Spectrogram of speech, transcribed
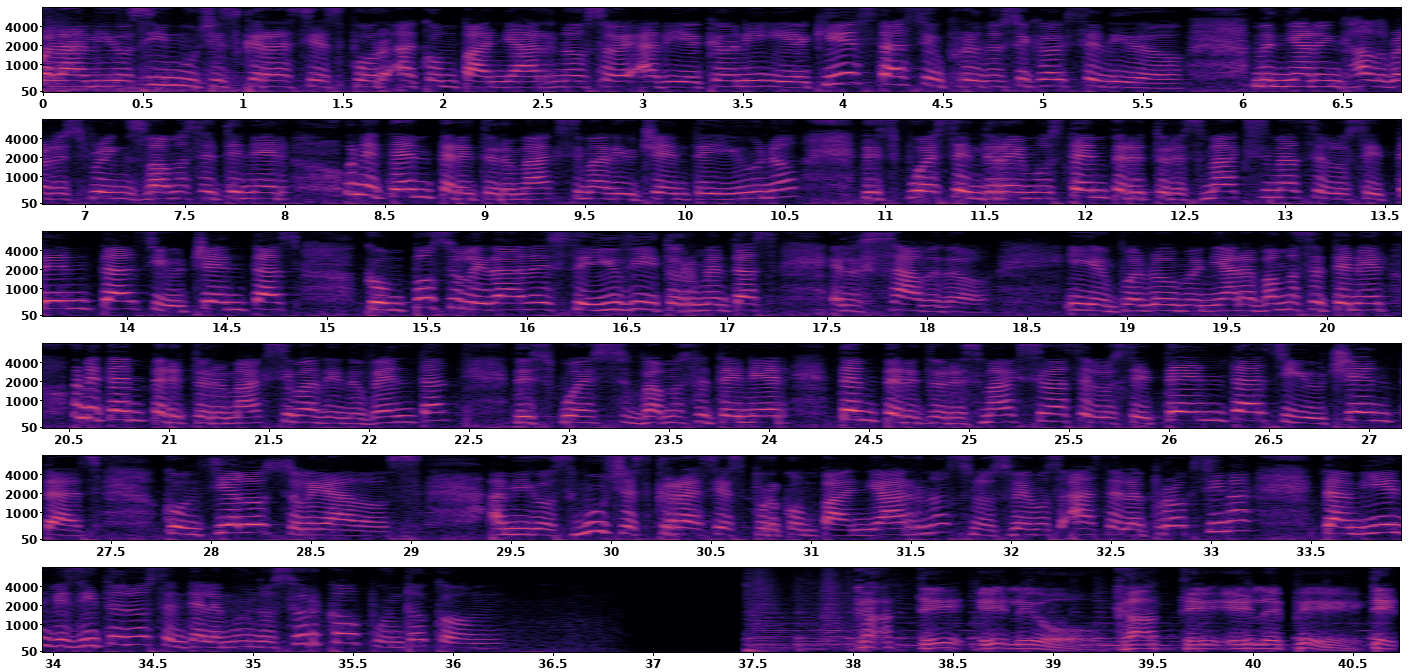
Hola amigos y muchas gracias por acompañarnos. Soy Abby Coney y aquí está su pronóstico extendido. Mañana en Colorado Springs vamos a tener una temperatura máxima de 81. Después tendremos temperaturas máximas en los 70s y 80s con posibilidades de lluvia y tormentas el sábado. Y en Pueblo mañana vamos a tener una temperatura máxima de 90. Después vamos a tener temperaturas máximas en los 70s y 80s con cielos soleados. Amigos, muchas gracias por acompañarnos. Nos vemos hasta la próxima. También visítenos en telemundosurco.com. KTLO, KTLP.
